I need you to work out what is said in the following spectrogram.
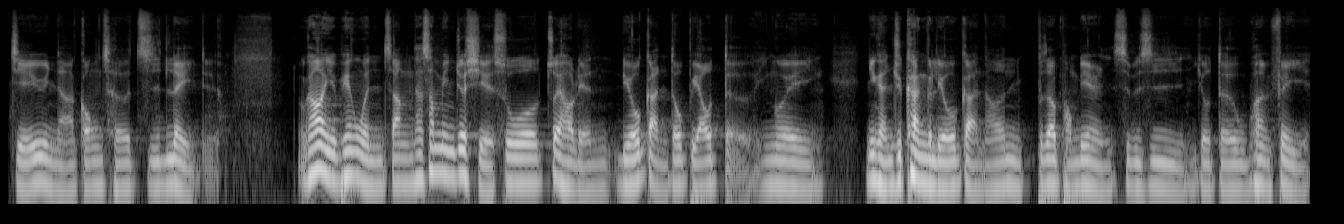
捷运啊、公车之类的。我看到一篇文章，它上面就写说，最好连流感都不要得，因为你可能去看个流感，然后你不知道旁边人是不是有得武汉肺炎，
